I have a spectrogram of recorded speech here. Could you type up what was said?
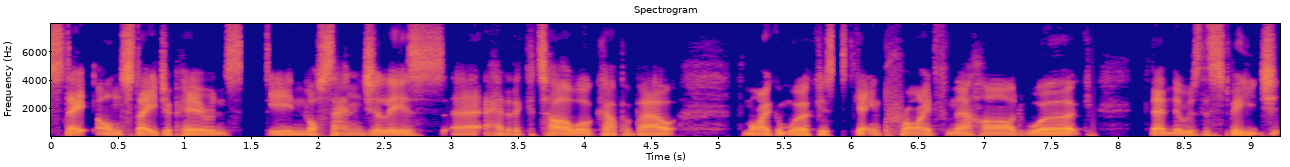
state on stage appearance in Los Angeles uh, ahead of the Qatar World Cup about migrant workers getting pride from their hard work. Then there was the speech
